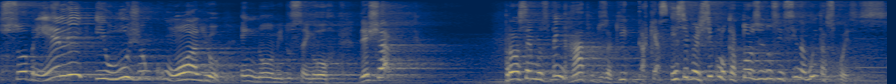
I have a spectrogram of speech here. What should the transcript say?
sobre ele e o ujam com óleo em nome do Senhor. Deixa para nós sermos bem rápidos aqui, esse versículo 14 nos ensina muitas coisas.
